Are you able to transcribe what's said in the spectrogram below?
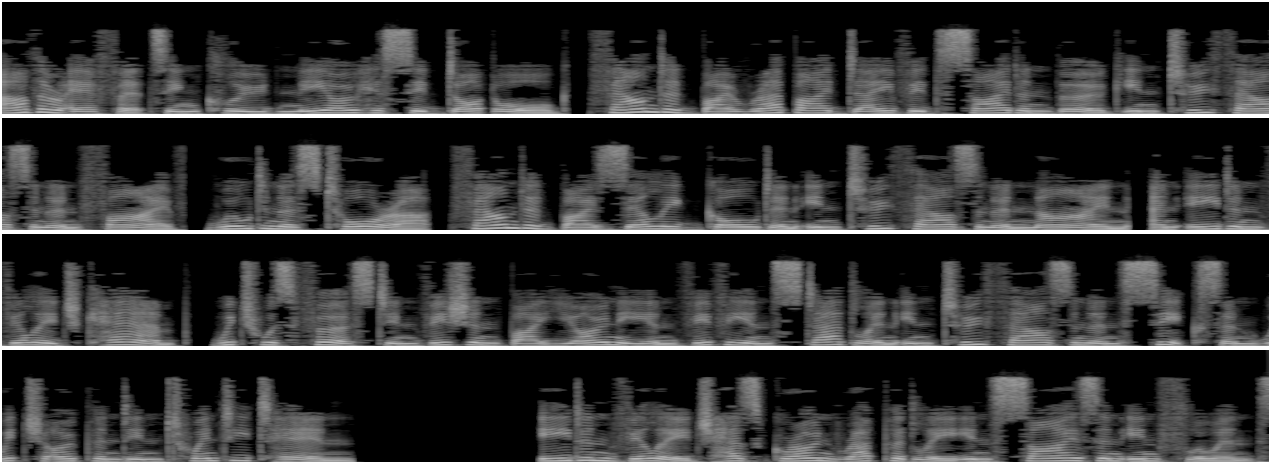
Other efforts include neohasid.org, founded by Rabbi David Seidenberg in 2005, Wilderness Torah, founded by Zelig Golden in 2009, and Eden Village Camp, which was first envisioned by Yoni and Vivian Stadlin in 2006 and which opened in 2010. Eden Village has grown rapidly in size and influence.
